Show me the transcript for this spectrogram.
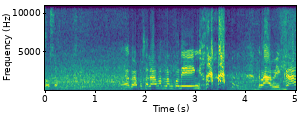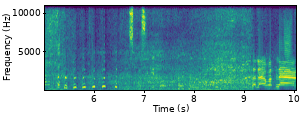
Ikaw sabihin ko. Hmm. Nagpapasalamat lang ko ding. Grabe ka. Yes po, sige po. Salamat lang.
